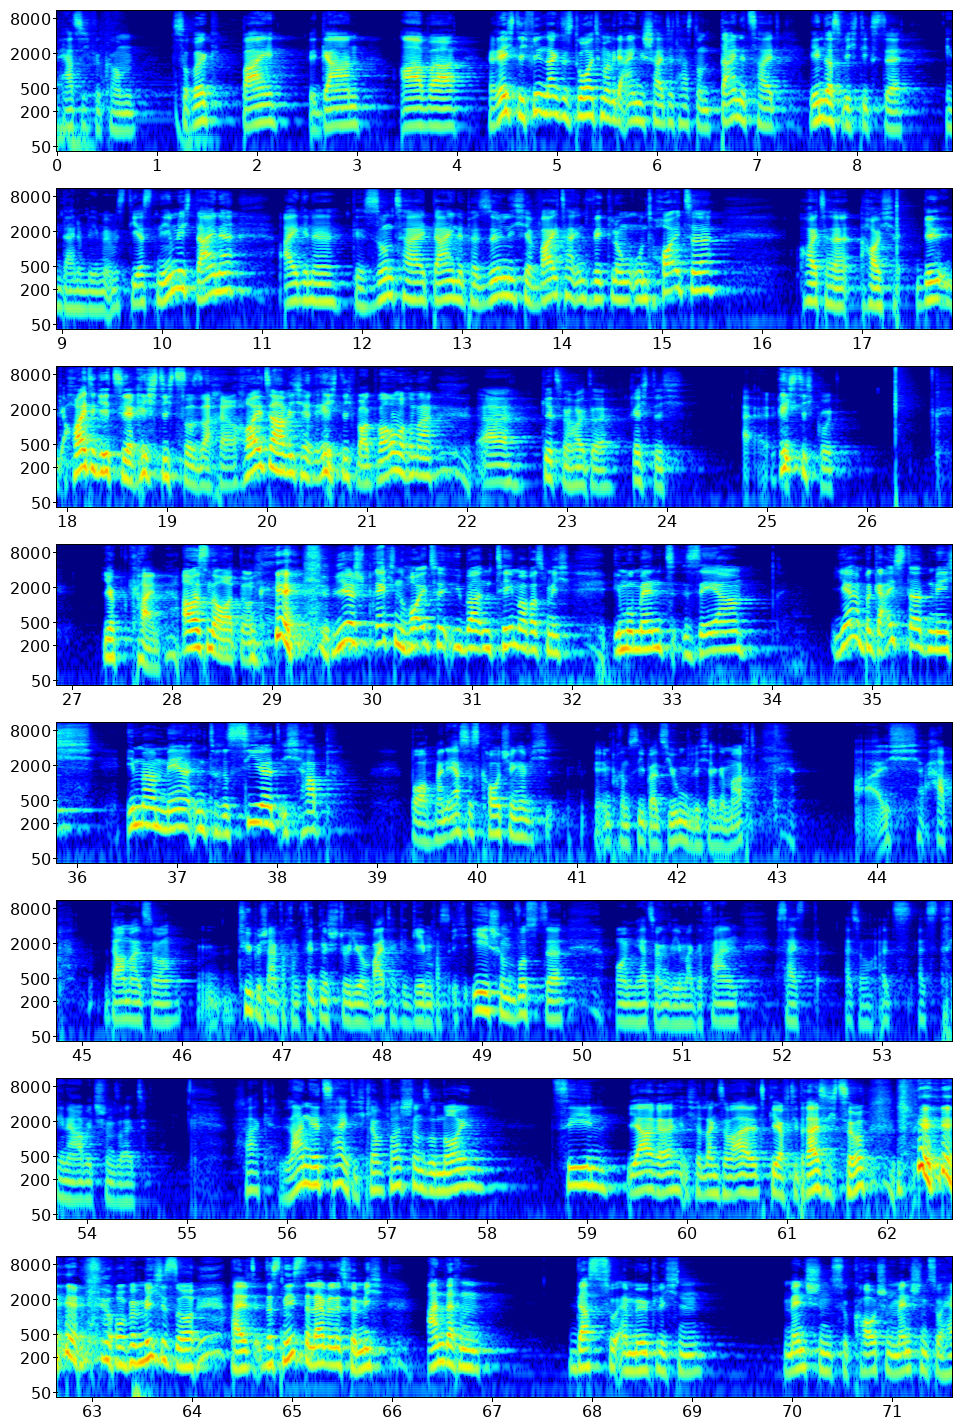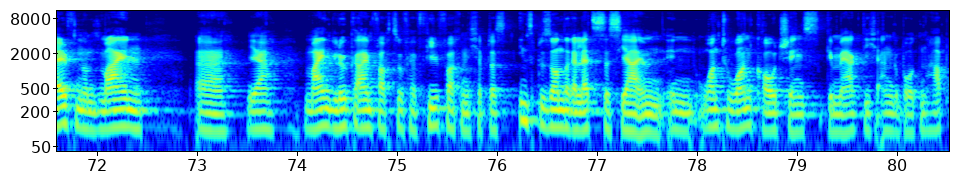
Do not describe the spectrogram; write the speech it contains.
Herzlich willkommen zurück bei Vegan, aber richtig. Vielen Dank, dass du heute mal wieder eingeschaltet hast und deine Zeit in das Wichtigste in deinem Leben investierst, nämlich deine eigene Gesundheit, deine persönliche Weiterentwicklung. Und heute, heute, heute geht es hier richtig zur Sache. Heute habe ich richtig Bock. Warum auch immer äh, geht es mir heute richtig, äh, richtig gut. Juckt keinen, aber ist in Ordnung. Wir sprechen heute über ein Thema, was mich im Moment sehr, ja, begeistert, mich immer mehr interessiert. Ich habe, boah, mein erstes Coaching habe ich im Prinzip als Jugendlicher gemacht. Ich habe damals so typisch einfach im Fitnessstudio weitergegeben, was ich eh schon wusste und mir hat es irgendwie immer gefallen. Das heißt, also als, als Trainer habe ich schon seit fuck, lange Zeit. Ich glaube fast schon so neun, zehn Jahre. Ich werde langsam alt, gehe auf die 30 zu. und für mich ist so halt, das nächste Level ist für mich, anderen das zu ermöglichen, Menschen zu coachen, Menschen zu helfen und mein, äh, ja, mein Glück einfach zu vervielfachen. Ich habe das insbesondere letztes Jahr in, in One-to-One-Coachings gemerkt, die ich angeboten habe,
